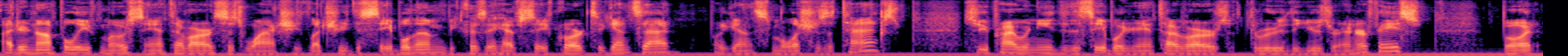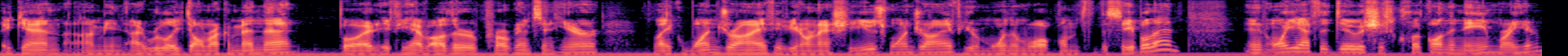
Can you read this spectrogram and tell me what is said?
I do not believe most antiviruses will actually let you disable them because they have safeguards against that, against malicious attacks. So you probably would need to disable your antivirus through the user interface. But again, I mean, I really don't recommend that. But if you have other programs in here, like OneDrive, if you don't actually use OneDrive, you're more than welcome to disable that. And all you have to do is just click on the name right here,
